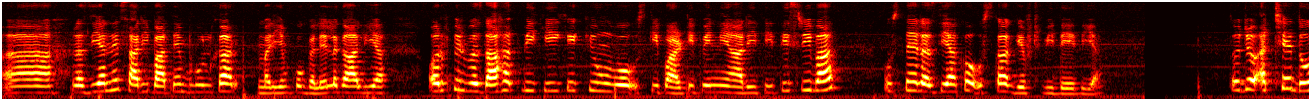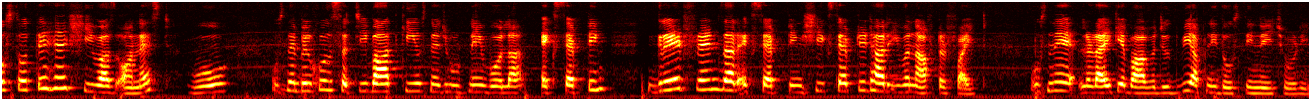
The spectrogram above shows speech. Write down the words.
आ, रज़िया ने सारी बातें भूलकर मरियम को गले लगा लिया और फिर वजाहत भी की कि क्यों वो उसकी पार्टी पे नहीं आ रही थी। तीसरी बात उसने रज़िया को उसका गिफ्ट भी दे दिया। तो जो अच्छे दोस्त होते हैं शी वॉज़ ऑनेस्ट वो उसने बिल्कुल सच्ची बात की, उसने झूठ नहीं बोला। Accepting great friends are accepting she accepted her even after fight उसने लड़ाई के बावजूद भी अपनी दोस्ती नहीं छोड़ी।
